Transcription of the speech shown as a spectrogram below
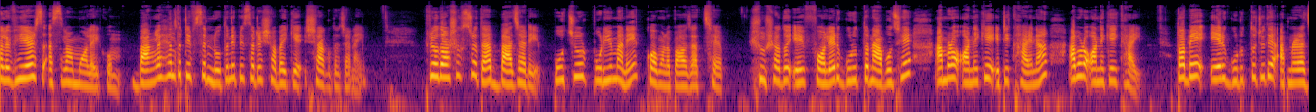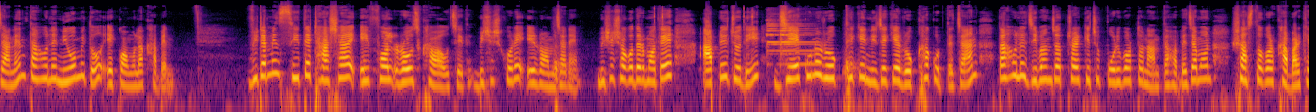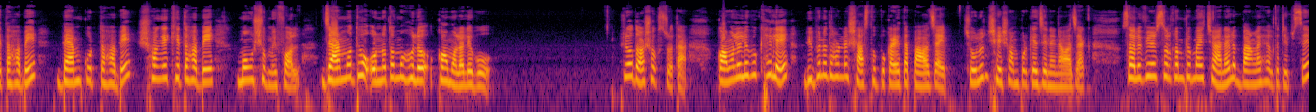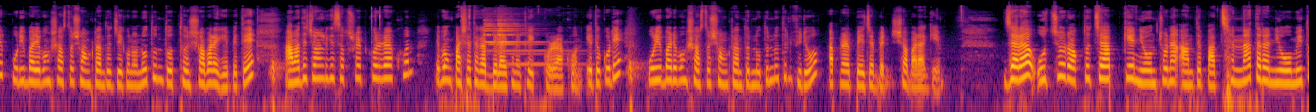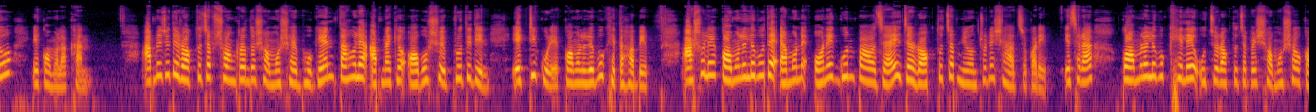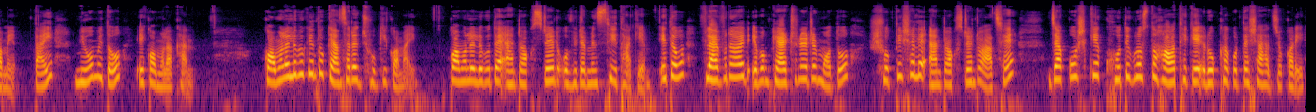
Hello viewers আসসালামু আলাইকুম। Bangla health টিপসের নতুন এপিসোডে সবাইকে স্বাগত জানাই। প্রিয় দর্শক শ্রোতা, বাজারে প্রচুর পরিমাণে কমলা পাওয়া যাচ্ছে। সুস্বাদু এই ফলের গুরুত্ব না বুঝে আমরা অনেকে এটি খাই না, আবার অনেকেই খাই। তবে এর গুরুত্ব যদি আপনারা জানেন, তাহলে নিয়মিত এই কমলা খাবেন। ভিটামিন সিতে ঠাসা এই ফল রোজ খাওয়া উচিত, বিশেষ করে এই রমজানে। বিশেষজ্ঞদের মতে, আপনি যদি যে কোনো রোগ থেকে নিজেকে রক্ষা করতে চান, তাহলে জীবনযাত্রার কিছু পরিবর্তন আনতে হবে। যেমন, স্বাস্থ্যকর খাবার খেতে হবে, ব্যায়াম করতে হবে, সঙ্গে খেতে হবে মৌসুমি ফল, যার মধ্যে অন্যতম হলো কমলা লেবু প্রিয় দর্শক শ্রোতা কমলালেবু খেলে বিভিন্ন ধরনের স্বাস্থ্য উপকারিতা পাওয়া যায়। চলুন সে সম্পর্কে জেনে নেওয়া যাক। সলিভিয়ার্স welcome to my channel Bangla health টিপসে পরিবার এবং স্বাস্থ্য সংক্রান্ত যে কোনো নতুন তথ্য সবার আগে পেতে আমাদের চ্যানেলকে সাবস্ক্রাইব করে রাখুন এবং পাশে থাকা বেল আইকনে ক্লিক করে রাখুন। এতে করে পরিবার এবং স্বাস্থ্য সংক্রান্ত নতুন নতুন ভিডিও আপনারা পেয়ে যাবেন সবার আগে। যারা উচ্চ রক্তচাপকে নিয়ন্ত্রণে আনতে পাচ্ছেন না, তারা নিয়মিত এ কমলা খান। আপনি যদি রক্তচাপ সংক্রান্ত সমস্যায় ভোগেন, তাহলে আপনাকে অবশ্যই প্রতিদিন একটি করে কমলালেবু খেতে হবে। আসলে কমলালেবুতে এমন অনেক গুণ পাওয়া যায় যা রক্তচাপ নিয়ন্ত্রণে সাহায্য করে। এছাড়া কমলালেবু খেলে উচ্চ রক্তচাপের সমস্যাও কমে, তাই নিয়মিত এই কমলা খান। কমলালেবু কিন্তু ক্যান্সারের ঝুঁকি কমায়। কমলা লেবুতে অ্যান্টিঅক্সিডেন্ট ও ভিটামিন সি থাকে। এতেও ফ্ল্যাভোনয়েড এবং ক্যারোটিনয়েডের মতো শক্তিশালী অ্যান্টিঅক্সিডেন্টও আছে, যা কোষকে ক্ষতিগ্রস্ত হওয়া থেকে রক্ষা করতে সাহায্য করে।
